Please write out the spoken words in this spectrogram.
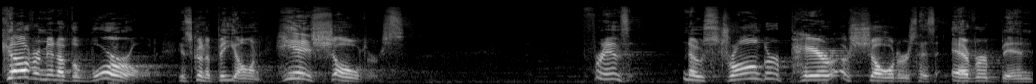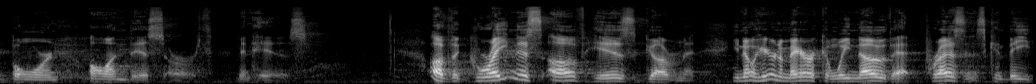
government of the world is going to be on his shoulders. Friends, no stronger pair of shoulders has ever been born on this earth than his. Of the greatness of his government. You know, here in America, we know that presidents can be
